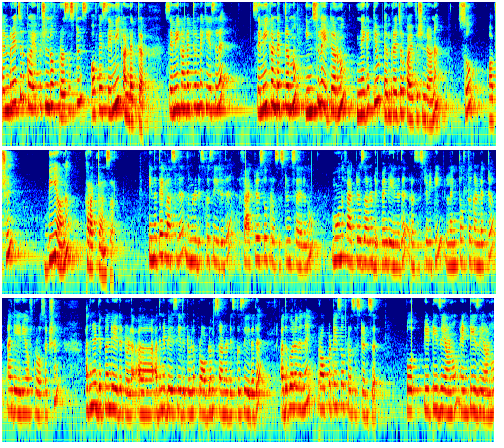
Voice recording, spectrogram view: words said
temperature coefficient of resistance of a semiconductor സെമി കണ്ടക്ടറിന്റെ കേസിൽ സെമി കണ്ടക്ടറിനും ഇൻസുലേറ്ററിനും നെഗറ്റീവ് ടെമ്പറേച്ചർ കോയഫിഷ്യന്റ് ആണ്. സോ ഓപ്ഷൻ ബി ആണ് കറക്റ്റ് ആൻസർ ഇന്നത്തെ ക്ലാസ്സിൽ നമ്മൾ ഡിസ്കസ് ചെയ്തത് ഫാക്ടേഴ്സ് ഓഫ് റെസിസ്റ്റൻസ് ആയിരുന്നു. മൂന്ന് ഫാക്ടേഴ്സാണ് ഡിപ്പെൻഡ് ചെയ്യുന്നത്. Resistivity length of the conductor and area of cross section അതിനെ ഡിപ്പെൻഡ് ചെയ്തിട്ടുള്ള അതിനെ ബേസ് ചെയ്തിട്ടുള്ള പ്രോബ്ലംസ് ആണ് ഡിസ്കസ് ചെയ്തത്. അതുപോലെ തന്നെ പ്രോപ്പർട്ടീസ് ഓഫ് റെസിസ്റ്റൻസ് ഇപ്പോൾ പി ടി സി ആണോ എൻ ടി സി ആണോ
